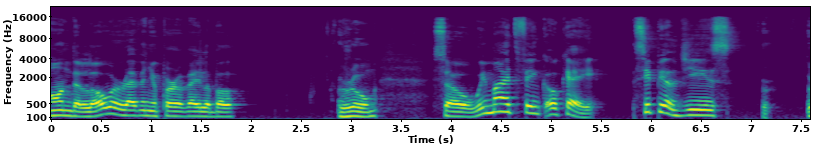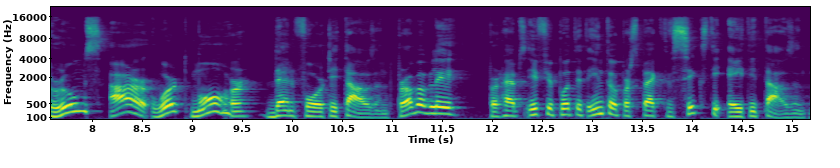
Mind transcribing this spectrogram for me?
on the lower revenue per available room. So we might think, okay, CPLG's rooms are worth more than 40,000. Probably Perhaps if you put it into perspective, 60, 80,000.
